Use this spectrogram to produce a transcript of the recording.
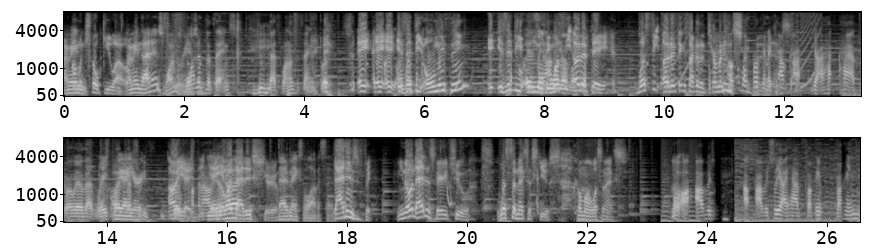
I I'm mean- gonna choke you out. I mean, that is one reason. One of the things. That's one of the things. But hey, hey, It's hey, is it the only thing? Is it the only thing? What's the them. other thing? What's the other thing that's not gonna determine how my stupid fucking it account is? got, got ha- hacked earlier that week. Oh, like, yeah, you're- should be Oh yeah, yeah, audio. you know what? what? That is true. that makes a lot of sense. That is, ve- you know what? That is very true. What's the next excuse? Come on, what's the next? Well, obviously, obviously, I have fucking fucking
